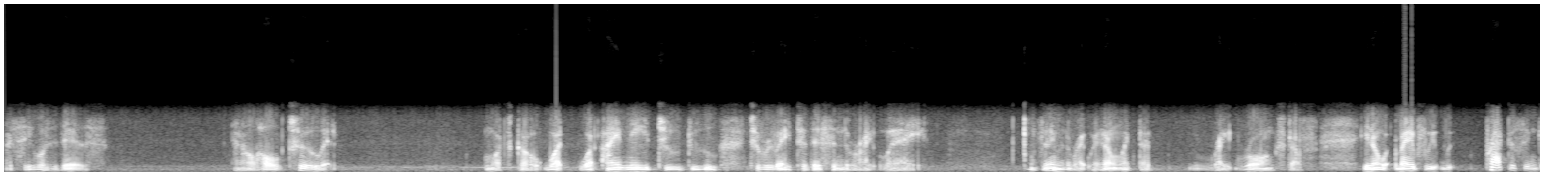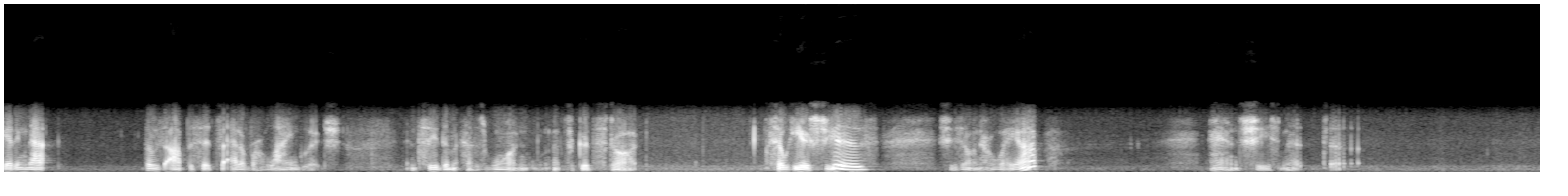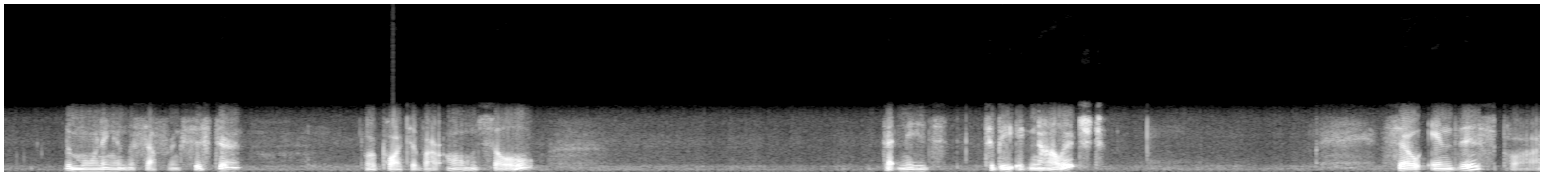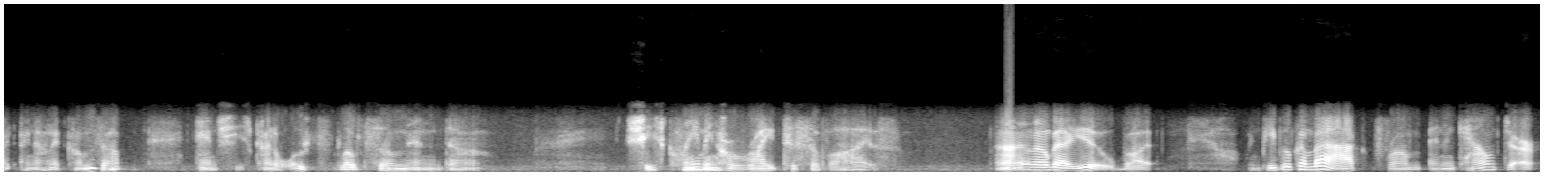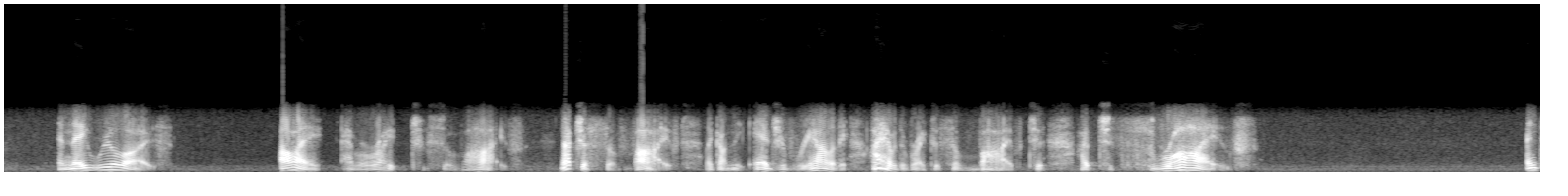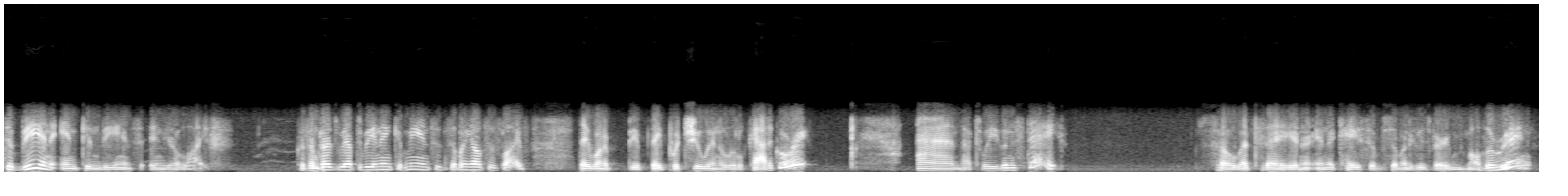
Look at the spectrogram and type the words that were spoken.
I see what it is, and I'll hold to it. What's go? What what I need to do to relate to this in the right way? It's not even the right way. I don't like that right wrong stuff. You know, I mean, if we, we practicing getting that those opposites out of our language and see them as one. That's a good start. So here she is. She's on her way up, and she's met uh, the mourning and the suffering sister, or parts of our own soul that needs to be acknowledged. So in this part, it comes up, and she's kind of loathsome and uh, she's claiming her right to survive. I don't know about you, but when people come back from an encounter and they realize I have a right to survive, not just survive, like on the edge of reality. I have the right to survive, to uh, to thrive and to be an inconvenience in your life. Because sometimes we have to be an inconvenience in somebody else's life. They want to, if they put you in a little category, and that's where you're going to stay. So let's say in a, in a case of somebody who's very mothering,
